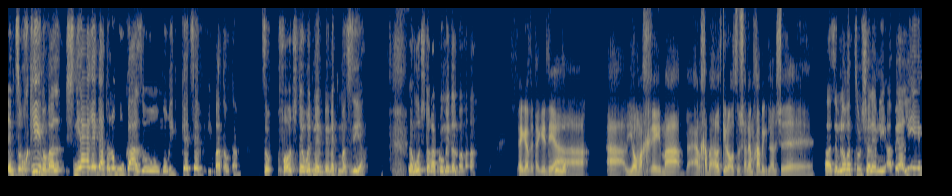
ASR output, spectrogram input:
הם צוחקים, אבל שנייה רגע אתה לא מרוכז או מוריד קצב, איבדת אותם. זה הופעות שאתה יורד מהן באמת מזיע. למרות שאתה רק עומד על במה. רגע, ותגיד לי, היום אחרי, מה, היה לך בעיות? כאילו, לא רצו לשלם לך בגלל ש... אז הם לא רצו לשלם לי. הבעלים,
